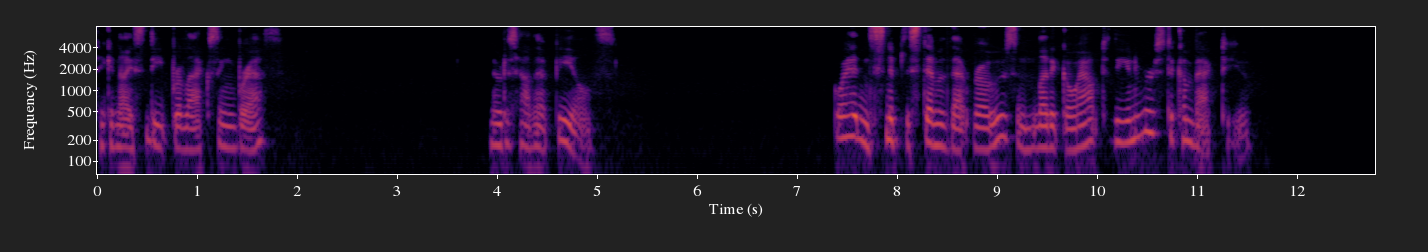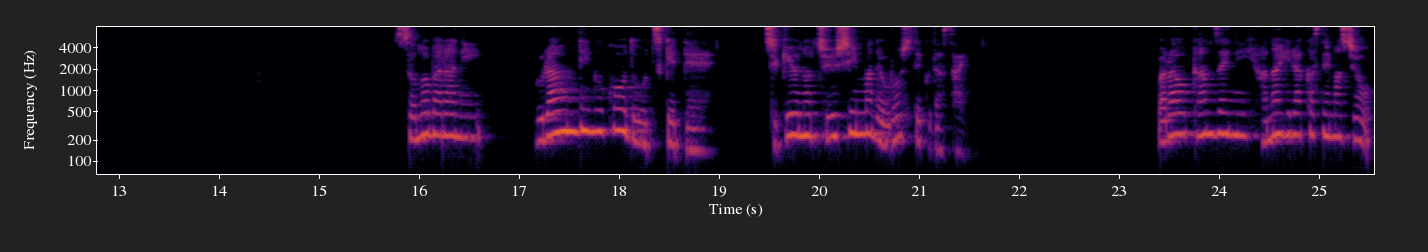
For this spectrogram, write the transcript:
Take a nice, deep, relaxing breath. Notice how that feels. Go ahead and snip the stem of that rose and let it go out to the universe to come back to you. そのバラにグラウンディングコードをつけて地球の中心まで下ろしてください。 バラを完全に花開かせましょう。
